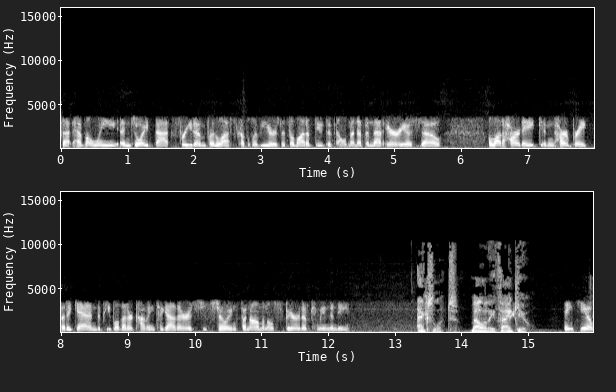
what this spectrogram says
that have only enjoyed that freedom for the last couple of years. It's a lot of new development up in that area, so a lot of heartache and heartbreak. But again, the people that are coming together, it's just showing phenomenal spirit of community. Excellent. Melanie, thank you. Thank you.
